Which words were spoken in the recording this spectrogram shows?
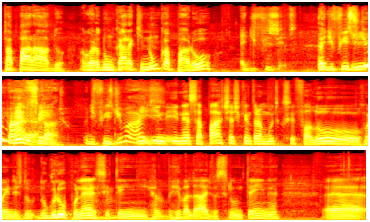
tá parado. Agora, de um cara que nunca parou. É difícil. É difícil e, demais, perfeito. Cara. É difícil demais. E, e, nessa parte, acho que entra muito o que você falou, Ruenes, do, do, grupo, né? Uhum. Se tem rivalidade, você não tem, né? É,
